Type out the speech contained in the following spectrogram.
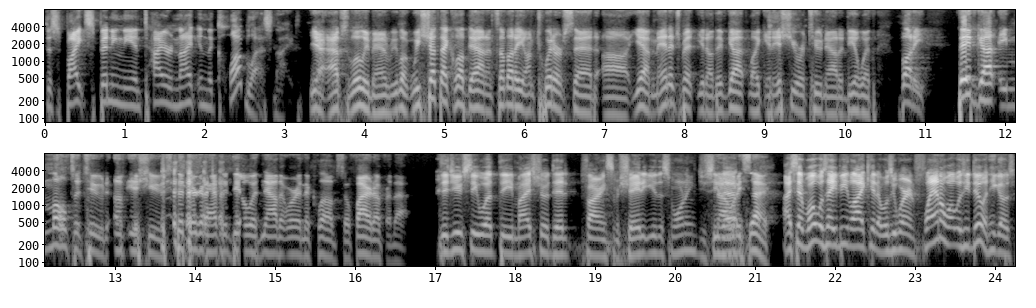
despite spending the entire night in the club last night. Yeah, absolutely, man. We, look, we shut that club down, and somebody on Twitter said, uh, "Yeah, management, you know, they've got like an issue or two now to deal with, buddy. They've got a multitude of issues that they're going to have to deal with now that we're in the club. So fired up for that." Did you see what the maestro did, firing some shade at you this morning? Did you see no, that? What did he say? I said, "What was AB like? It was he wearing flannel? What was he doing?" He goes,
